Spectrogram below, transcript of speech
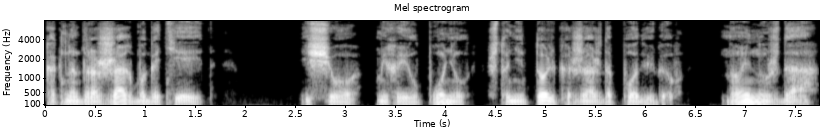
как на дрожжах богатеет. Еще Михаил понял, что не только жажда подвигов, но и нужда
